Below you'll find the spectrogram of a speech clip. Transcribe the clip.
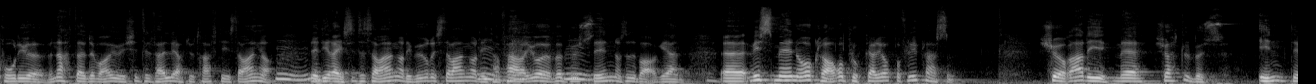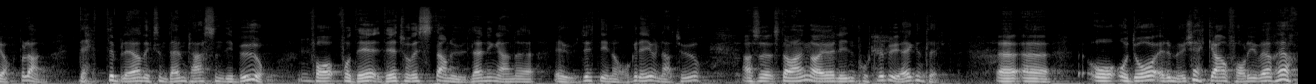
hvor de overnatta Det var jo ikke tilfeldig at du traff de i Stavanger. Mm. Det, de reiser til Stavanger, de bor i Stavanger, de tar mm. ferja over, buss mm. inn og så tilbake igjen. Uh, hvis vi nå klarer å plukke de opp på flyplassen, kjøre de med shuttlebuss inn til Jørpeland dette blir liksom den plassen de bor. Mm. For, for det, det turistene og utlendingene er ute etter i Norge, det er jo natur. Altså, Stavanger er jo en liten putleby, egentlig. Uh, uh, og, og, da er det mye kjekkere for dem å være her.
